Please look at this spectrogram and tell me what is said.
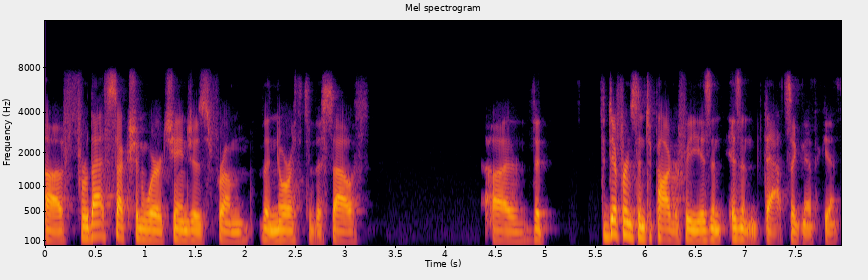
uh, for that section where it changes from the north to the south, uh, the the difference in topography isn't isn't that significant.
